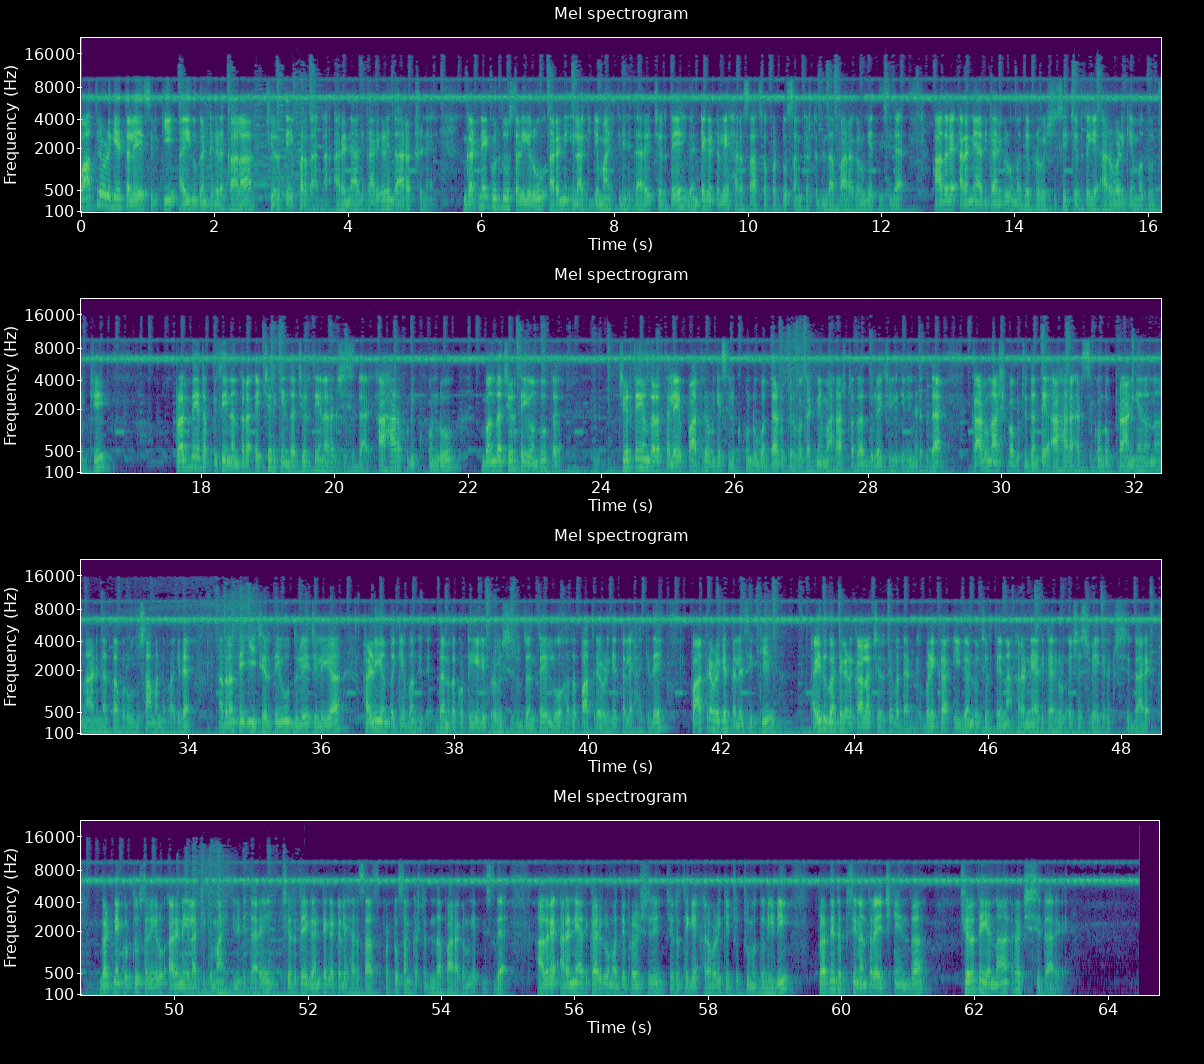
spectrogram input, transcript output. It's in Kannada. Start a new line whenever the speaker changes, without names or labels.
ಪಾತ್ರೆಯೊಳಗೆ ತಲೆ ಸಿಲುಕಿ ಐದು ಗಂಟೆಗಳ ಕಾಲ ಚಿರತೆ ಪರದಾಟ. ಅರಣ್ಯಾಧಿಕಾರಿಗಳಿಂದ ರಕ್ಷಣೆ. ಘಟನೆ ಕುರಿತು ಸ್ಥಳೀಯರು ಅರಣ್ಯ ಇಲಾಖೆಗೆ ಮಾಹಿತಿ ನೀಡಿದ್ದಾರೆ. ಚಿರತೆ ಗಂಟೆಗಟ್ಟಲೆ ಹರಸಾಹಸಪಟ್ಟು ಸಂಕಷ್ಟದಿಂದ ಪಾರಾಗಲು ಯತ್ನಿಸಿದೆ. ಆದರೆ ಅರಣ್ಯಾಧಿಕಾರಿಗಳು ಮಧ್ಯೆ ಪ್ರವೇಶಿಸಿ ಚಿರತೆಗೆ ಅರವಳಿಕೆ ಮದ್ದು ಚುಚ್ಚಿ ಪ್ರಜ್ಞೆ ತಪ್ಪಿಸಿ ನಂತರ ಎಚ್ಚರಿಕೆಯಿಂದ ಚಿರತೆಯನ್ನು ರಕ್ಷಿಸಿದ್ದಾರೆ. ಆಹಾರ ಹುಡುಕಿಕೊಂಡು ಬಂದ ಚಿರತೆಯೊಂದು ತ, ಚಿರತೆಯೊಂದರ ತಲೆ ಪಾತ್ರೆಯೊಳಗೆ ಸಿಲುಕಿಕೊಂಡು ಒದ್ದಾಡುತ್ತಿರುವ ಘಟನೆ ಮಹಾರಾಷ್ಟ್ರದ ದುಲೆ ಜಿಲ್ಲೆಯಲ್ಲಿ ನಡೆದಿದೆ. ಕಾಡು ನಾಶವಾಗುತ್ತಿದ್ದಂತೆ ಆಹಾರ ಅರಸಿಕೊಂಡು ಪ್ರಾಣಿಯನ್ನು ನಾಡಿನತ್ತ ಬರುವುದು ಸಾಮಾನ್ಯವಾಗಿದೆ. ಅದರಂತೆ ಈ ಚಿರತೆಯು ದುಲೆ ಜಿಲ್ಲೆಯ ಹಳ್ಳಿಯೊಂದಕ್ಕೆ ಬಂದಿದೆ. ದನದ ಕೊಟ್ಟಿಗೆಯಲ್ಲಿ ಪ್ರವೇಶಿಸುವುದಂತೆ ಲೋಹದ ಪಾತ್ರೆಯೊಳಗೆ ತಲೆ ಹಾಕಿದೆ. ಪಾತ್ರೆಯೊಳಗೆ ತಲೆ ಸಿಕ್ಕಿ ಐದು ಗಂಟೆಗಳ ಕಾಲ ಚಿರತೆ ಒದ್ದಾಡಿದೆ. ಬಳಿಕ ಈ ಗಂಡು ಚಿರತೆಯನ್ನು ಅರಣ್ಯ ಅಧಿಕಾರಿಗಳು ಯಶಸ್ವಿಯಾಗಿ ರಕ್ಷಿಸಿದ್ದಾರೆ. ಘಟನೆ ಕುರಿತು ಸ್ಥಳೀಯರು ಅರಣ್ಯ ಇಲಾಖೆಗೆ ಮಾಹಿತಿ ನೀಡಿದ್ದಾರೆ. ಚಿರತೆ ಗಂಟೆಗಟ್ಟಲೆ ಹರಸಾಹಸಪಟ್ಟು ಸಂಕಷ್ಟದಿಂದ ಪಾರಾಗಲು ಯತ್ನಿಸಿದೆ. ಆದರೆ ಅರಣ್ಯಾಧಿಕಾರಿಗಳು ಮಧ್ಯೆ ಪ್ರವೇಶಿಸಿ ಚಿರತೆಗೆ ಅರವಳಿಕೆ ಚುಚ್ಚುಮದ್ದು ನೀಡಿ ಪ್ರಜ್ಞೆ ತಪ್ಪಿಸಿ ನಂತರ ಎಚ್ಚರಿಕೆಯಿಂದ ಚಿರತೆಯನ್ನು ರಕ್ಷಿಸಿದ್ದಾರೆ.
